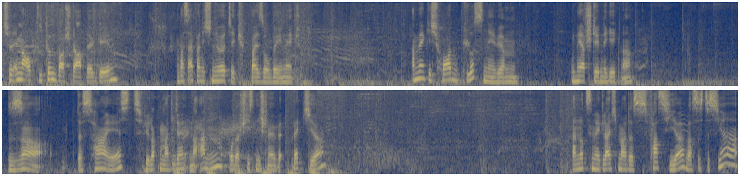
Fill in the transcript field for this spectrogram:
Ich will immer auf die Fünfer-Stapel gehen. Aber ist einfach nicht nötig bei so wenig. Haben wir eigentlich Horden Plus? Ne, wir haben umherstehende Gegner. So. Das heißt, wir locken mal die da hinten an oder schießen die schnell weg hier. Dann nutzen wir gleich mal das Fass hier. Was ist das hier?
